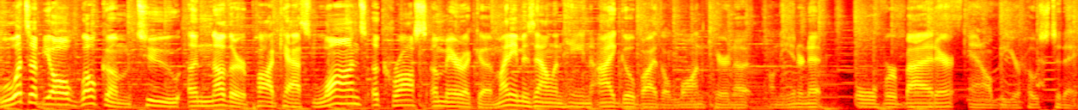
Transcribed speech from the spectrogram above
What's up, y'all? Welcome to another podcast, Lawns Across America. My name is Allyn Hane. I go by the Lawn Care Nut on the internet over by there, and I'll be your host today.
